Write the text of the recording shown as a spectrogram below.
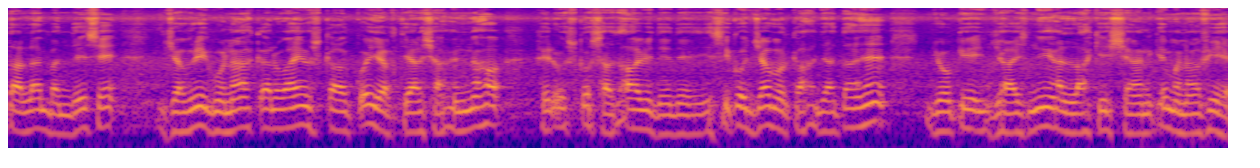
تعالیٰ بندے سے جبری گناہ کروائے، اس کا کوئی اختیار شامل نہ ہو، پھر اس کو سزا بھی دے دے۔ اسی کو جبر کہا جاتا ہے، جو کہ جائزنی اللہ کی شان کے منافی ہے۔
